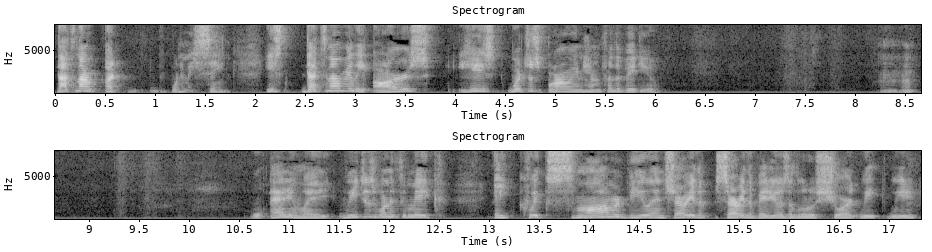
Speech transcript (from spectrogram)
That's not, uh, what am I saying? He's, that's not really ours. He's, we're just borrowing him for the video. Mm-hmm. Well, anyway, we just wanted to make a quick small review and sorry the sorry the video is a little short. We we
